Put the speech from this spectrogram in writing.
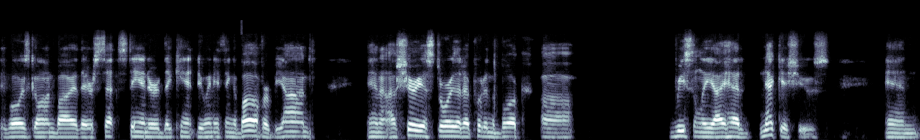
They've always gone by their set standard. They can't do anything above or beyond. And I'll share you a story that I put in the book. Uh, recently, I had neck issues, and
